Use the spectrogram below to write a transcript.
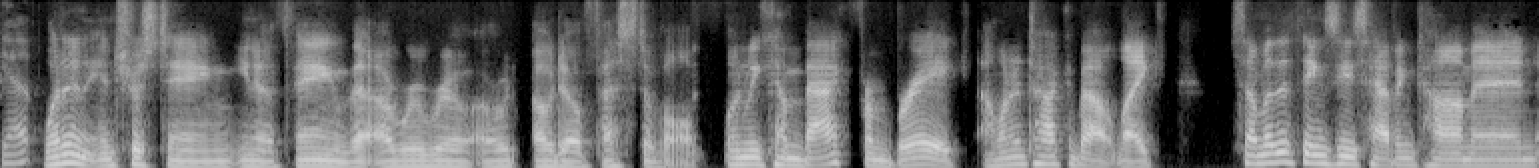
Yep. What an interesting, you know, thing, the aruru Odo Festival. When we come back from break, I want to talk about like some of the things these have in common,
